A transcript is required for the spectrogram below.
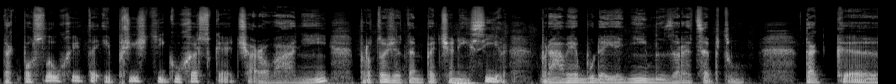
tak poslouchejte i příští kuchařské čarování, protože ten pečený sír právě bude jedním z receptů. Tak eh,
